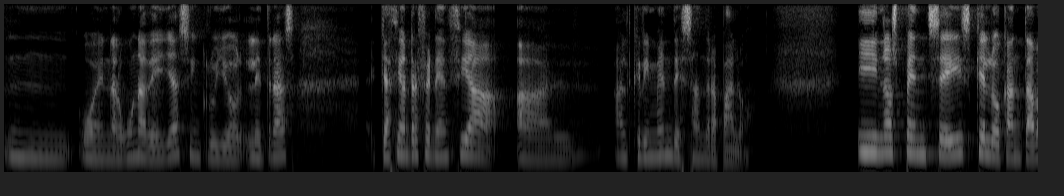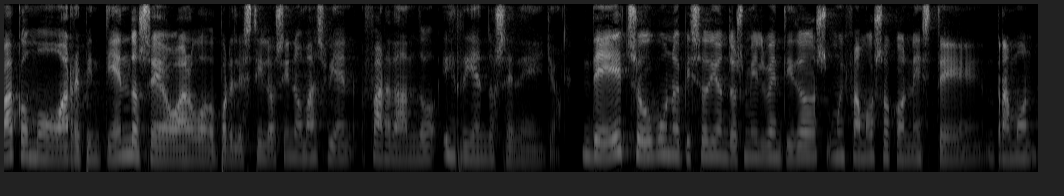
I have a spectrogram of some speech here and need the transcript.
mm, o en alguna de ellas incluyó letras que hacían referencia al, al crimen de Sandra Palo. Y no os penséis que lo cantaba como arrepintiéndose o algo por el estilo, sino más bien fardando y riéndose de ello. De hecho, hubo un episodio en 2022 muy famoso con este Ramón.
